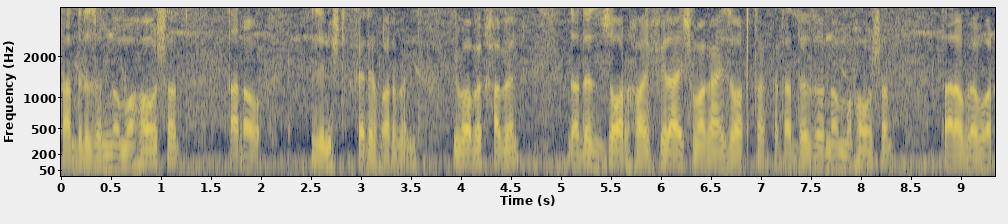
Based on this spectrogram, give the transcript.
তাদের জন্য মহা ঔষধ, তারাও জিনিসটা খেতে পারবেন। কীভাবে খাবেন? যাদের জ্বর হয় ফিরাই সময় গায়ে জ্বর থাকে, তাদের জন্য মহা ঔষধ। তারাও ব্যবহার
